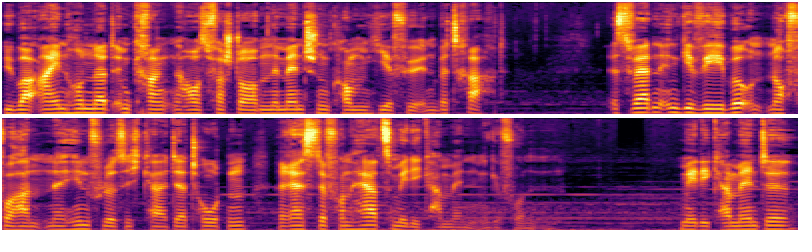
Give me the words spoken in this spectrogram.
Über 100 im Krankenhaus verstorbene Menschen kommen hierfür in Betracht. Es werden in Gewebe und noch vorhandene Hinflüssigkeit der Toten Reste von Herzmedikamenten gefunden. Medikamente,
